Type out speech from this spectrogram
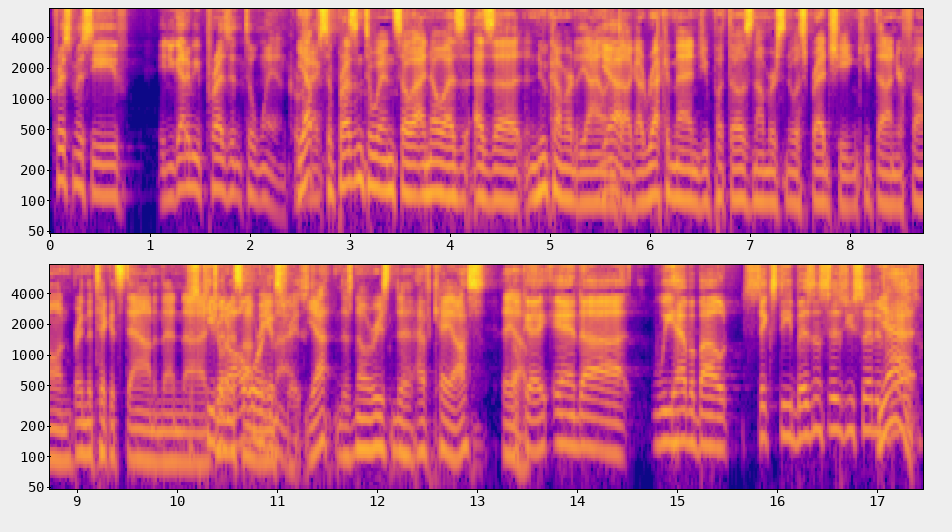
Christmas Eve, and you got to be present to win. Correct. Yep. So present to win. So I know as as a newcomer to the island, Yeah. Doug, I recommend you put those numbers into a spreadsheet and keep that on your phone. Bring the tickets down, and then uh, keep join it us all organized. Yeah. There's no reason to have chaos. They have. okay, and uh, we have about sixty businesses. You said involved? Yeah.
